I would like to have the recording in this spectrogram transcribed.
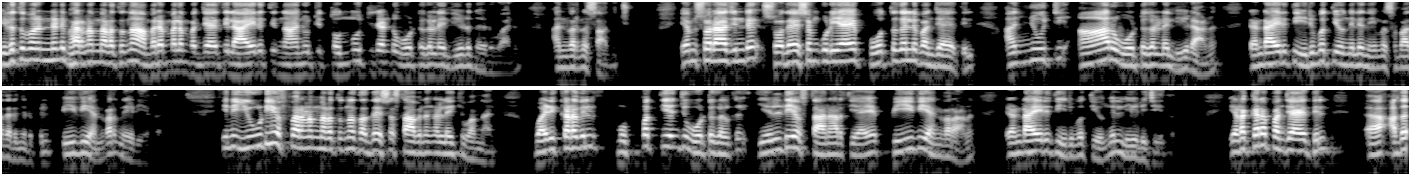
ഇടതുമുന്നണി ഭരണം നടത്തുന്ന അമരമ്പലം പഞ്ചായത്തിൽ ആയിരത്തി നാനൂറ്റി തൊണ്ണൂറ്റി രണ്ട് വോട്ടുകളുടെ ലീഡ് നേടുവാനും അൻവറിന് സാധിച്ചു. എം സ്വരാജിന്റെ സ്വദേശം കൂടിയായ പോത്തുകല്ല് പഞ്ചായത്തിൽ അഞ്ഞൂറ്റി ആറ് വോട്ടുകളുടെ ലീഡാണ് രണ്ടായിരത്തി ഇരുപത്തിയൊന്നിലെ നിയമസഭാ തെരഞ്ഞെടുപ്പിൽ പി വി അൻവർ നേടിയത്. ഇനി യു ഡി എഫ് ഭരണം നടത്തുന്ന തദ്ദേശ സ്ഥാപനങ്ങളിലേക്ക് വന്നാൽ വഴിക്കടവിൽ മുപ്പത്തിയഞ്ച് വോട്ടുകൾക്ക് എൽ ഡി എഫ് സ്ഥാനാർത്ഥിയായ പി വി അൻവറാണ് രണ്ടായിരത്തി ഇരുപത്തിയൊന്നിൽ ലീഡ് ചെയ്തത്. എടക്കര പഞ്ചായത്തിൽ അത്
